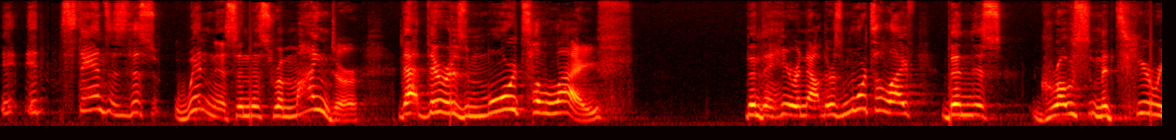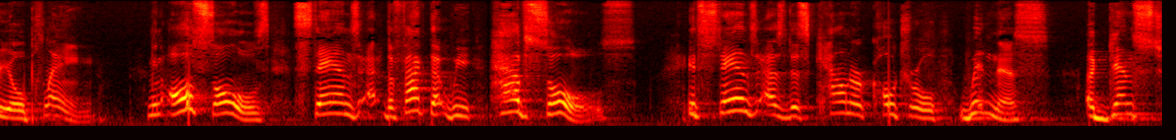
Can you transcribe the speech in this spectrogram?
it, it stands as this witness and this reminder that there is more to life than the here and now. There's more to life than this gross material plane. I mean, all souls stands, the fact that we have souls, it stands as this countercultural witness against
